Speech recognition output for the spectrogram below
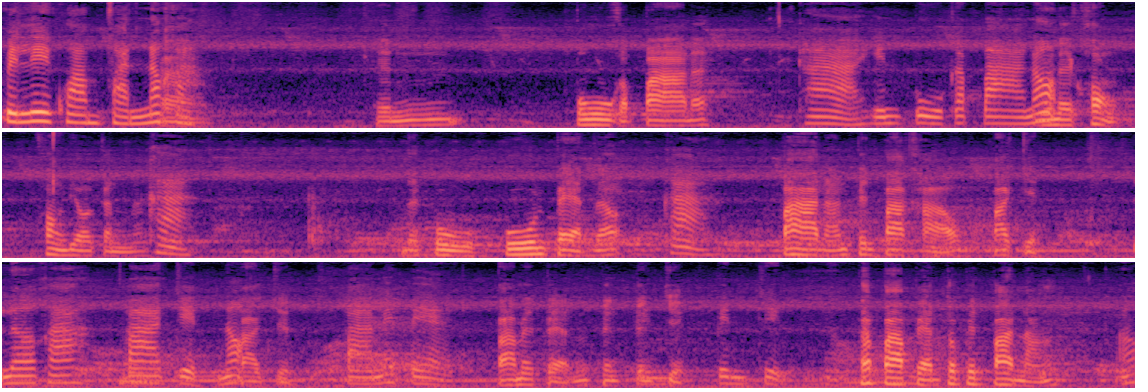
เป็นเลขความฝันเนาะค่ะ อ่าเห็นปูกับปลานะค่ะ เห็นปูกับปลาอเนาะยู่ในข้องข้องเดียวกันนะค่ะ ได้ปูปูมันแปดแล้วค่ะปลานั้นเป็นปลาขาวปลาเก็ดเลอคะปลาเจ็ดเนาะปลาเจ็ดปลาไม่แปดปลาไม่แปดมันเป็นเป็นเจ็ดเป็นเจ็ดเนาะถ้าปลาแปดต้องเป็นปลาหนัง อ๋อ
